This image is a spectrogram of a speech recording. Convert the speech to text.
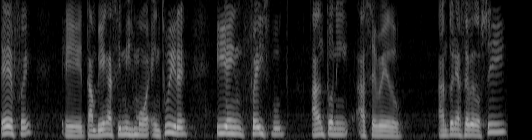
F, eh, también asimismo en Twitter y en Facebook, Anthony Acevedo. Anthony Acevedo sí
